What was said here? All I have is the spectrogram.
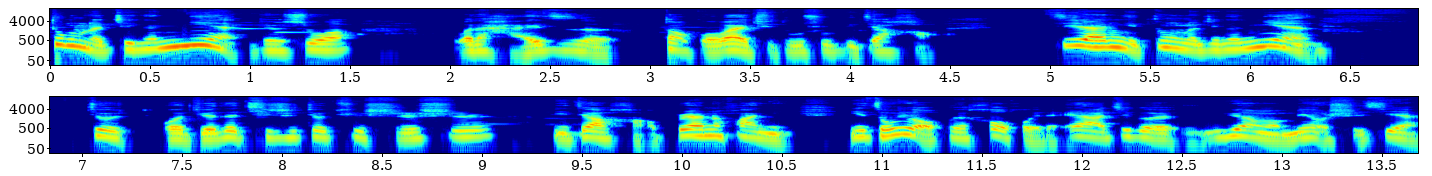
动了这个念，就是说我的孩子到国外去读书比较好。既然你动了这个念，就我觉得其实就去实施比较好，不然的话，你你总有会后悔的。哎呀，这个愿望没有实现，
